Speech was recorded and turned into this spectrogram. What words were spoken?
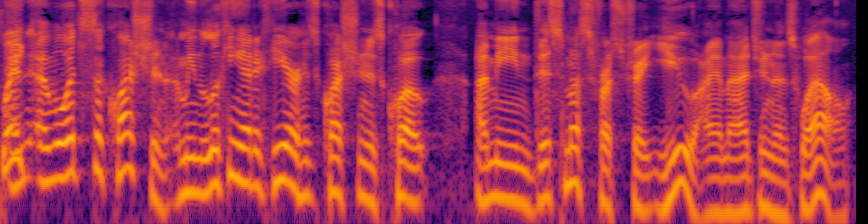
Like, and, and what's the question? I mean, looking at it here, his question is, quote, I mean, this must frustrate you, I imagine, as well.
